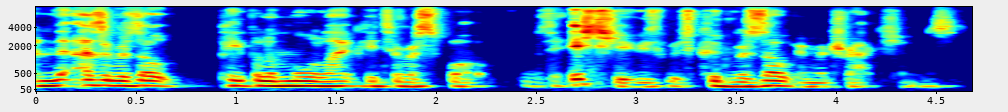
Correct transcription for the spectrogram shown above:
and as a result, people are more likely to respond to issues which could result in retractions.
